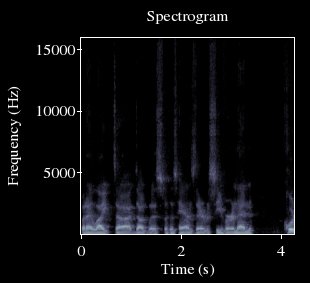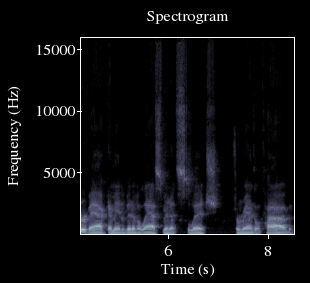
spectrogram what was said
but I liked uh Douglas with his hands there, receiver, and then quarterback. I made a bit of a last minute switch from Randall Cobb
